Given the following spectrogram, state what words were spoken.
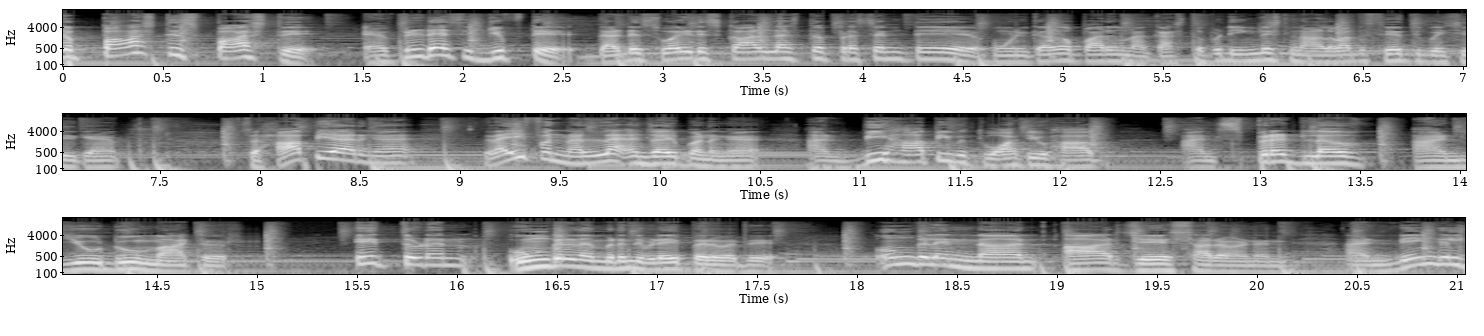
the past is past every days gift that is why is called as the present உங்களுக்காக பாருங்கள் நான் கஷ்டப்பட்டு இங்கிலீஷ் நாலு வார்த்தை சேர்த்து பேசியிருக்கேன். ஸோ ஹாப்பியாக இருங்க லைஃப்பை நல்லா என்ஜாய் பண்ணுங்க. And be happy with what you have and spread love and you do matter இத்துடன் உங்களிடமிருந்து விடைபெறுவது உங்களின் நான் ஆர் ஜே சரவணன். அண்ட் நீங்கள்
